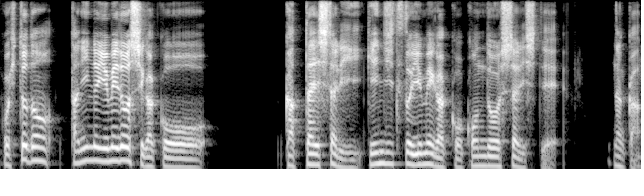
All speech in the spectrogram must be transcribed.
こう人の他人の夢同士がこう合体したり現実と夢がこう混同したりしてなんか、うん。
